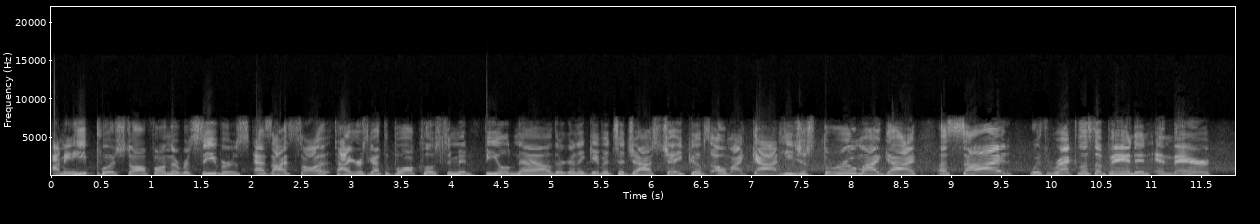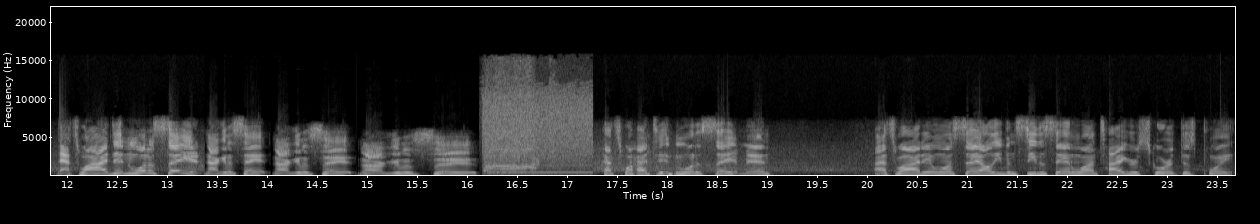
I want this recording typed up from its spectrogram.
I mean, he pushed off on the receivers as I saw it. Tigers got the ball close to midfield now. They're going to give it to Josh Jacobs. Oh my God, he just threw my guy aside with reckless abandon, and there that's why I didn't want to say it. Not gonna say it. Not gonna say it. Not gonna say it. That's why I didn't want to say it, man. That's why I didn't want to say I'll even see the San Juan Tigers score at this point.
